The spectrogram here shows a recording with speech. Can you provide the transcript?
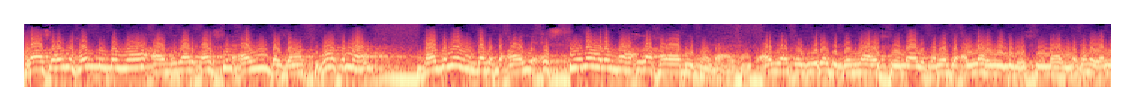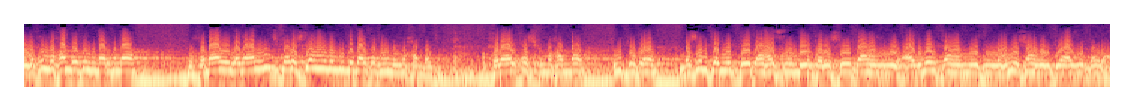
خلاصة حب الدنيا أدغر قسم أي بذات وقتها بعد من آية استعمال ما الله خرابي پیدا ہے آية تغيير الدنيا استعمال کرنے الله يملك استعمال کرنے يعني محبت المرمى خدای لگائیں کہ فرشتے ہیں جو برکت ہیں محبت. خدای عشق محبت یہ کہ بشر کبھی تو کا حسن بھی فرشتے کا ہم نے ادب کا ہم نے ہمیشہ امتیازی پیدا.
